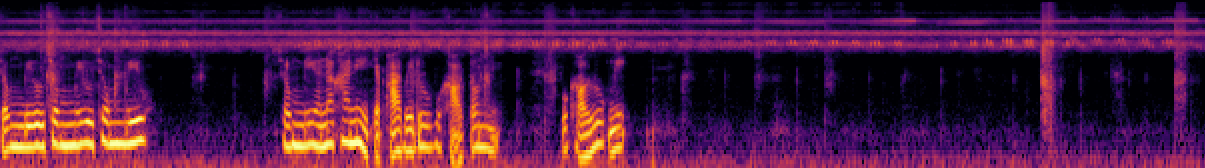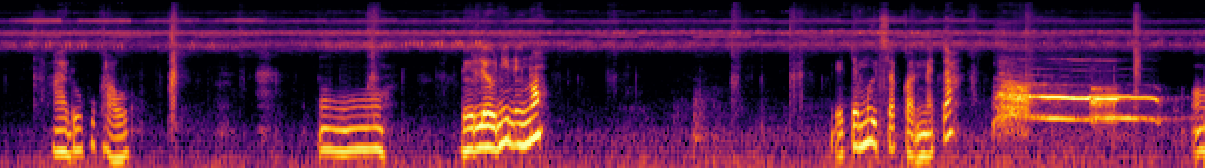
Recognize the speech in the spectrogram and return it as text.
ชมวิวชมวิวชมวิว มวิวนะคะ นี่จะพาไปดูภูเขาต้นนี้ภูเขาลูกนี้ พาดูภูเขาอ๋อเดินเร็วนิดนึงเนาะเดี๋ยวจะมืดสักก่อนนะจ๊ะอ๋อ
